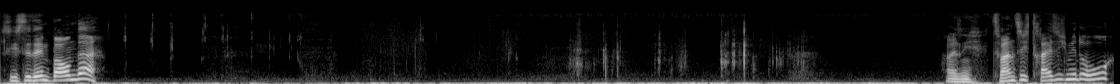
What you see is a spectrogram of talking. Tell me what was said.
Siehst du den Baum da? Weiß nicht, 20, 30 Meter hoch.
